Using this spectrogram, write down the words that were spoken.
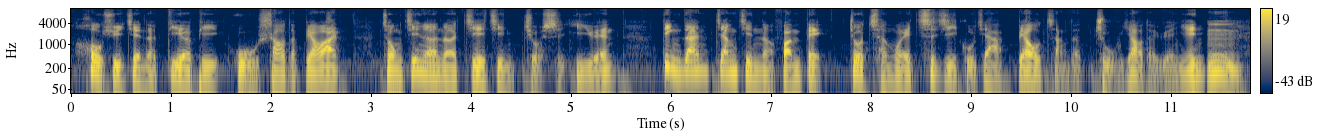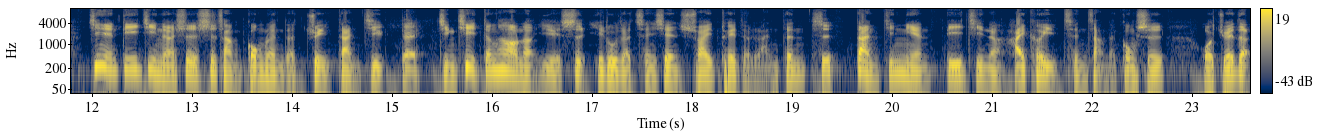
后续舰的第二批五艘的标案，总金额呢接近九十亿元，订单将近呢翻倍，就成为刺激股价飙涨的主要的原因。嗯，今年第一季呢是市场公认的最淡季，对，景气灯号呢也是一路的呈现衰退的蓝灯。是。但今年第一季呢还可以成长的公司，我觉得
